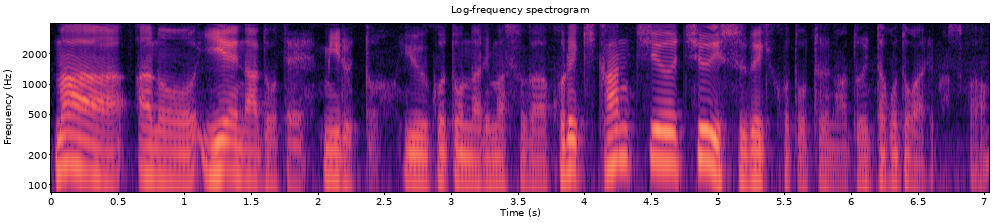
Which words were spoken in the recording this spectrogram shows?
まあ、あの家などで見るということになりますがこれ期間中注意すべきことというのはどういったことがありますか？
